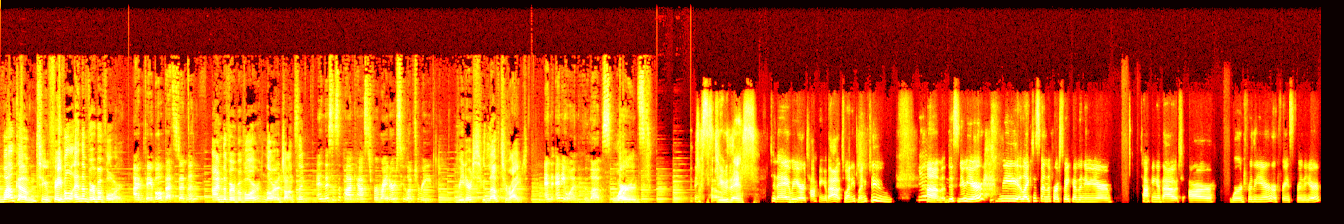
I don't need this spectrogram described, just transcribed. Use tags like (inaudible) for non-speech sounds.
Welcome to Fable and the Verbivore. I'm Fable, Beth Stedman. I'm the Verbivore, Laura Johnson. And this is a podcast for writers who love to read, readers who love to write, and anyone who loves words. I think so. Let's do this. Today we are talking about 2022. Um, this new year, we like to spend the first week of the new year talking about our word for the year, or phrase for the year,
